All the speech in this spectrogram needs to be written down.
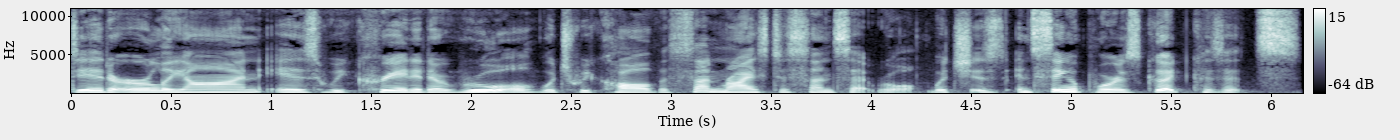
did early on is we created a rule which we call the sunrise to sunset rule, which is in Singapore is good because it's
